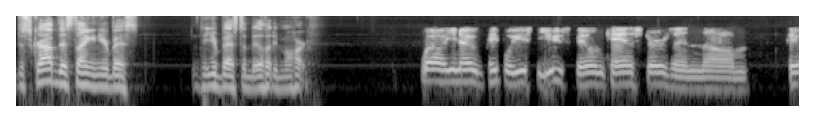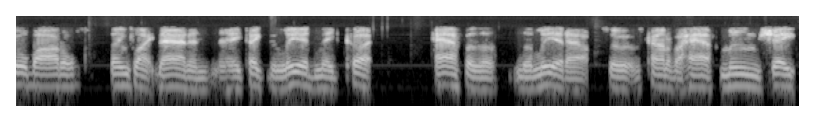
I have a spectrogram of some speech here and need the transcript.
describe this thing in your best your best ability, Mark. Well, you know, people used to use film canisters and um, pill bottles, things like that, and they take the lid and they'd cut half of the, the lid out, so it was kind of a half moon shape,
